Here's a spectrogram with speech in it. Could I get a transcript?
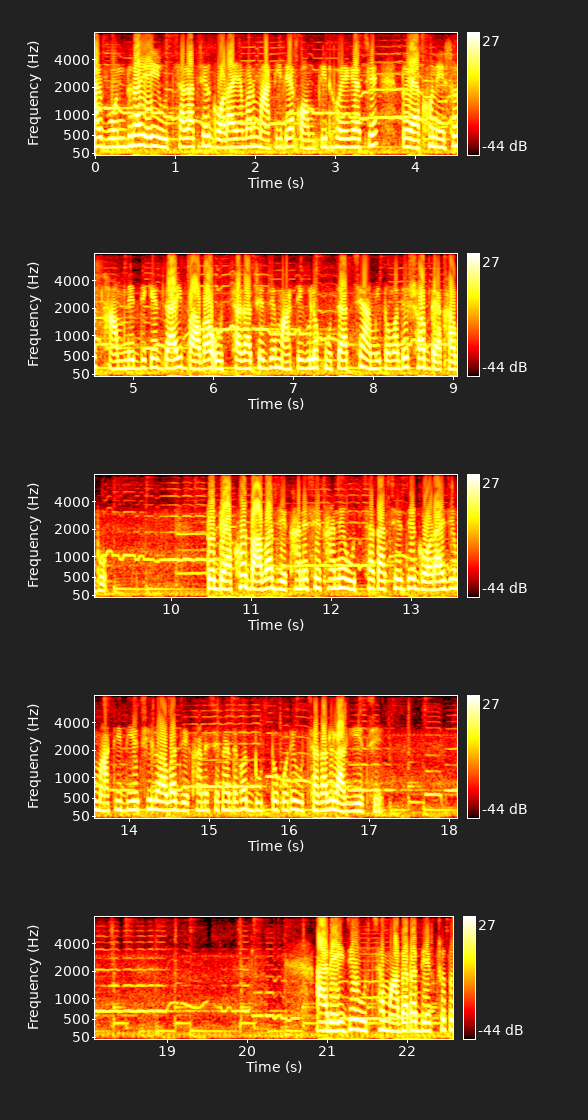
আর বন্ধুরা, এই উচ্ছা গাছের গোড়ায় আমার মাটি দেওয়া কমপ্লিট হয়ে গেছে। তো এখন এসো সামনের দিকে যাই। বাবা উচ্ছা গাছের যে মাটিগুলো কুঁচাচ্ছে, আমি তোমাদের সব দেখাবো। তো দেখো বাবা, যেখানে সেখানে উচ্ছা গাছের যে গড়ায় যে মাটি দিয়েছিল, আবার যেখানে সেখানে দেখো দুটো করে উচ্ছা গাছ লাগিয়েছে। আর এই যে উচ্ছা মাদাটা দেখছ তো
